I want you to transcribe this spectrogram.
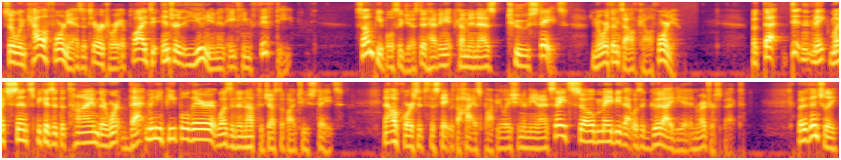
So when California as a territory applied to enter the Union in 1850, some people suggested having it come in as two states, North and South California. But that didn't make much sense because at the time there weren't that many people there. It wasn't enough to justify two states. Now, of course, it's the state with the highest population in the United States, so maybe that was a good idea in retrospect. But eventually,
